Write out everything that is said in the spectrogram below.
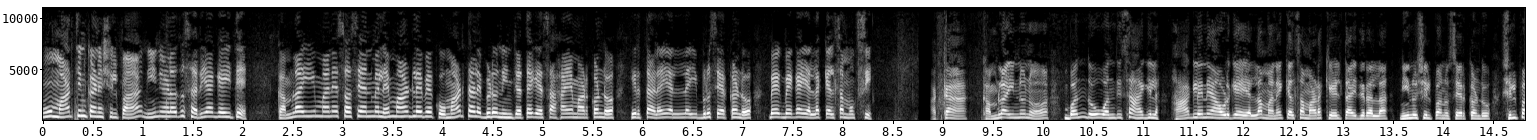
ಹ್ಞೂ ಮಾಡ್ತೀನಿ ಕಣೆ ಶಿಲ್ಪ. ನೀನ್ ಹೇಳೋದು ಸರಿಯಾಗೈತೆ ಕಮಲ ಈ ಮನೆ ಸೊಸೆ ಅಂದ್ಮೇಲೆ ಮಾಡ್ಲೇಬೇಕು. ಮಾಡ್ತಾಳೆ ಬಿಡು ನಿನ್ ಜೊತೆಗೆ ಸಹಾಯ ಮಾಡ್ಕೊಂಡು ಇರ್ತಾಳೆ ಎಲ್ಲ ಇಬ್ರು ಸೇರ್ಕೊಂಡು ಬೇಗ ಬೇಗ ಎಲ್ಲ ಕೆಲಸ ಮುಗಿಸಿ. ಅಕ್ಕ ಕಮಲ ಇನ್ನೂ ಬಂದು ಒಂದ್ ದಿವಸ ಆಗಿಲ್ಲ. ಆಗ್ಲೇನೆ ಅವಳಿಗೆ ಎಲ್ಲ ಮನೆ ಕೆಲಸ ಮಾಡಕ್ಕೆ ಹೇಳ್ತಾ ಇದ್ದೀರಲ್ಲ. ನೀನು ಶಿಲ್ಪನೂ ಸೇರ್ಕೊಂಡು. ಶಿಲ್ಪ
